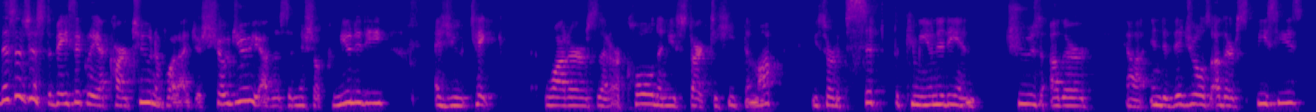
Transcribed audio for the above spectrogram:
this is just basically a cartoon of what I just showed you. You have this initial community. As you take waters that are cold and you start to heat them up, you sort of sift the community and choose other uh, individuals, other species.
